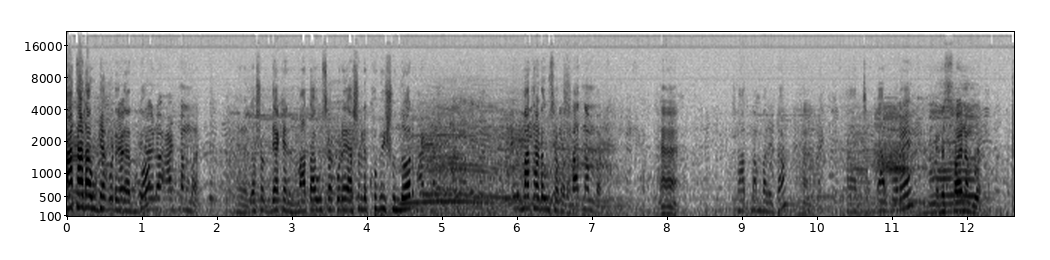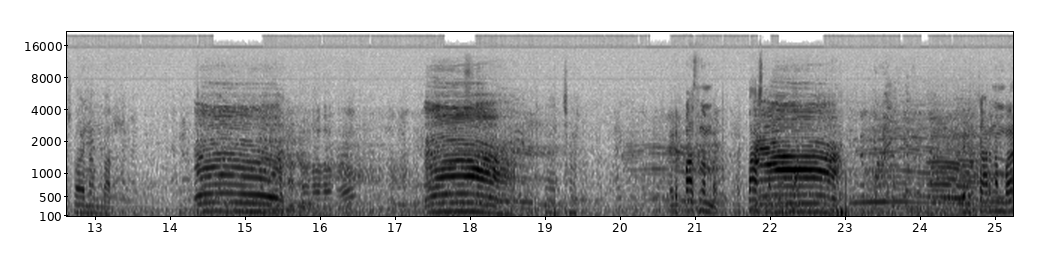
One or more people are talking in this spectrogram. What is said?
মাথাটা উঠে করে দেন তো। আট নাম্বার। হ্যাঁ দর্শক দেখেন মাথা উঁচা করে আসলে খুবই সুন্দর। মাথাটা উঁচা করে। সাত নাম্বার। হ্যাঁ। সাত নাম্বার এটা? হ্যাঁ। আচ্ছা তারপরে? এটা ছয় নাম্বার। ছয় নাম্বার। আচ্ছা। এটা পাঁচ নাম্বার। পাঁচ নাম্বার এটা চার নাম্বার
